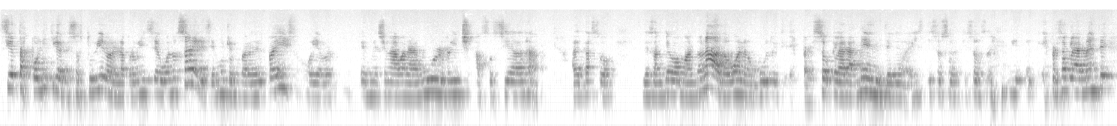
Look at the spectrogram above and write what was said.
ciertas políticas que sostuvieron en la provincia de Buenos Aires y en muchos lugares del país. Hoy mencionaban a Bullrich asociada al caso de Santiago Maldonado. Bueno, Bullrich expresó claramente, eso, expresó claramente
